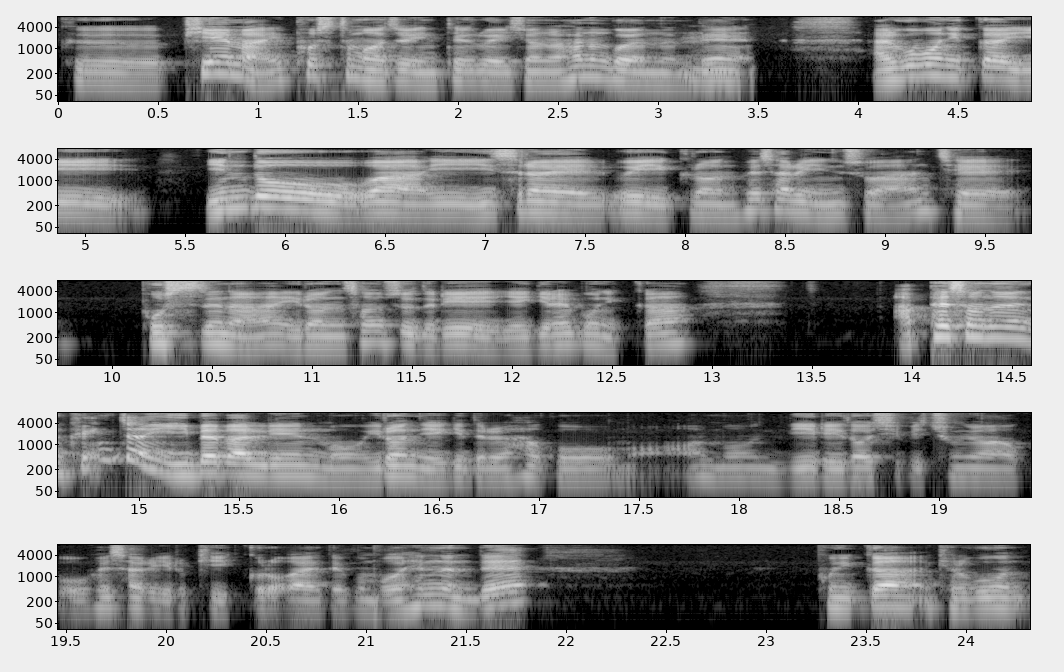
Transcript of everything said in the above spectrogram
그 PMI post merger integration을 하는 거였는데 음. 알고 보니까 이 인도와 이 이스라엘의 그런 회사를 인수한 제 보스나 이런 선수들이 얘기를 해보니까 앞에서는 굉장히 입에 발린 뭐 이런 얘기들을 하고 뭐, 뭐, 네 리더십이 중요하고 회사를 이렇게 이끌어가야 되고 뭐 했는데 보니까 결국은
